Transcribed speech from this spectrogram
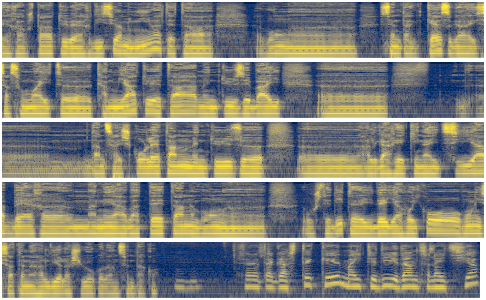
erraustatu behar dizioa mini bat, eta bon, uh, zentankez gai zazumait uh, kambiatu eta mentuz ebai uh, uh, dantza eskoletan mentuz uh, uh, algarrekin aitzia, ber uh, manea batetan, bon, uh, uste dit, ideia hoiko hon izaten ahaldiela siboko dantzentako. Mm -hmm. Zer eta gazteke maite di edantzen aitzia,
